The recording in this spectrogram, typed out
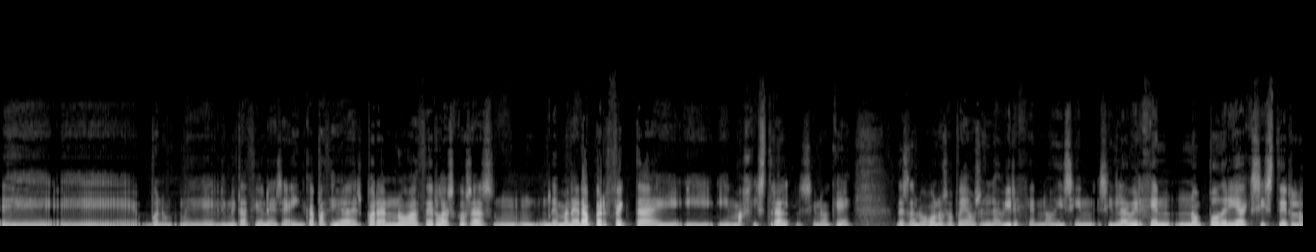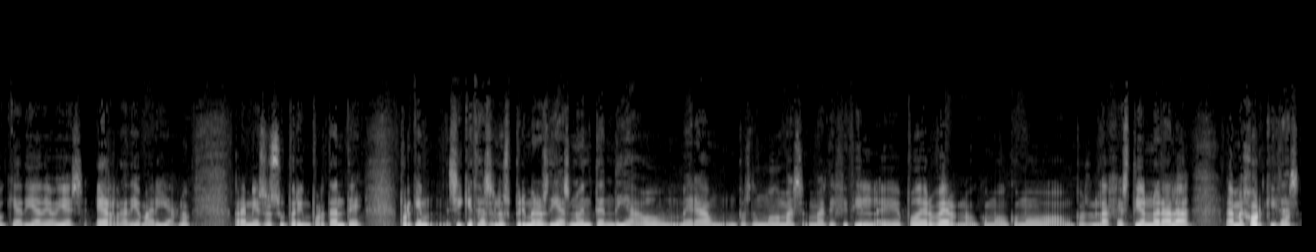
eh, eh, bueno limitaciones e incapacidades para no hacer las cosas mm, de manera perfecta y, y magistral, sino que desde luego nos apoyamos en la Virgen, ¿no? Y sin, sin la Virgen no podría existir lo que a día de hoy es, es Radio María, ¿no? Para mí eso es súper importante, porque sí quizás en los primeros días no entendía o era pues de un modo más, más difícil eh, poder ver, ¿no? Como, como pues la gestión no era la, la mejor quizás,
